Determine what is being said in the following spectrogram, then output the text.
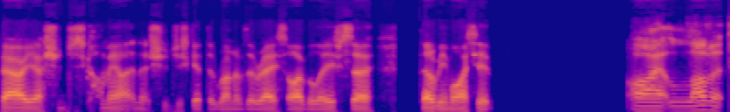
barrier should just come out and it should just get the run of the race, I believe. So that'll be my tip. I love it.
